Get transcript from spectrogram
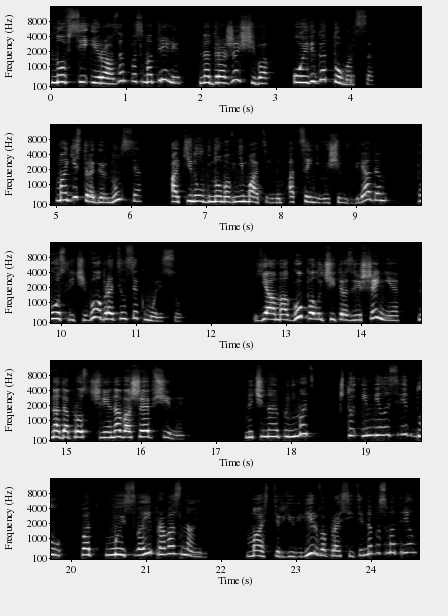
но все и разом посмотрели на дрожащего Ойвига Томарса. Магистр обернулся, окинул гнома внимательным оценивающим взглядом, после чего обратился к Молису. Я могу получить разрешение на допрос члена вашей общины. Начинаю понимать, что имелось в виду под «мы свои права знаем». Мастер-ювелир вопросительно посмотрел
